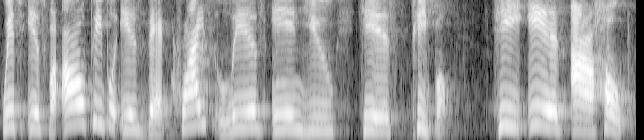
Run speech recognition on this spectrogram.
which is for all people, is that Christ lives in you, his people. He is our hope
